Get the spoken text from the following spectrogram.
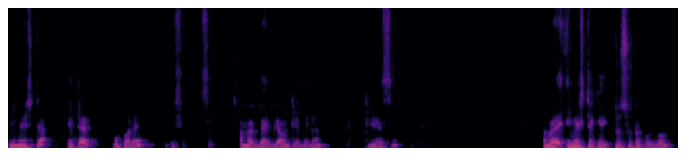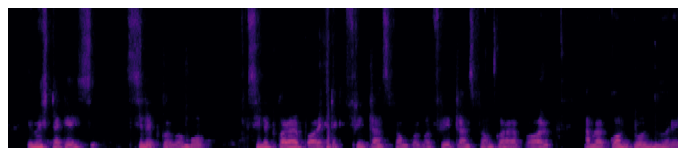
ইমেজটা এটার উপরে এসে আমরা ব্যাকগ্রাউন্ডে দিলাম, ঠিক আছে? আমরা ইমেজটাকে একটু ছোট করব। ইমেজটাকে সিলেক্ট করব সিলেক্ট করার পর এটাকে ফ্রি ট্রান্সফর্ম করব। ফ্রি ট্রান্সফর্ম করার পর আমরা কন্ট্রোল ধরে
